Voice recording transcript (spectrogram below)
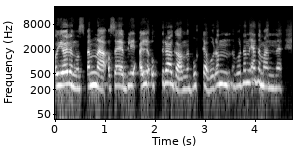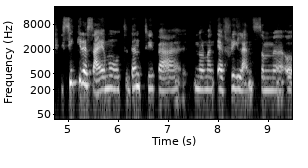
og gjøre noe spennende, og så blir alle oppdragene borte. Hvordan, hvordan er det man sikrer seg mot den type når man er frilans og,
